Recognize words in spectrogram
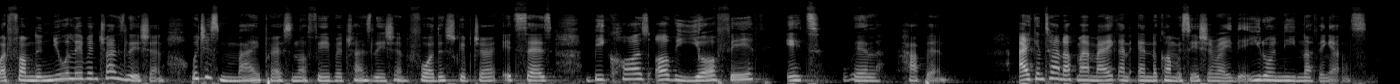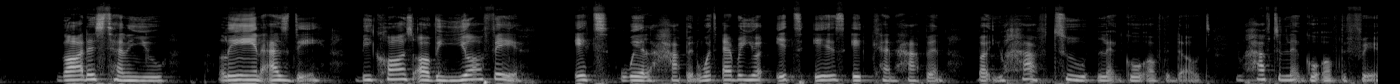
but from the New Living Translation, which is my personal favorite translation for the scripture, it says, Because of your faith, it will happen. I can turn off my mic and end the conversation right there. You don't need nothing else. God is telling you, plain as day, because of your faith, it will happen. Whatever your it is, it can happen. But you have to let go of the doubt. You have to let go of the fear.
